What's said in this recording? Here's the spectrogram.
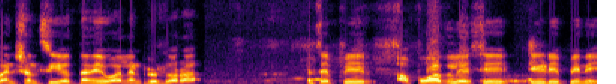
పెన్షన్స్ ఇవ్వద్దని వాలంటీర్ ద్వారా చెప్పి అపవాదులు వేసి టీడీపీని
